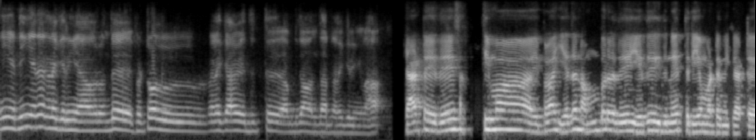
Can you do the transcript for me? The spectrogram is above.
நீங்க நீங்க என்ன நினைக்கிறீங்க? அவர் வந்து பெட்ரோல் விலைக்காக எதிர்த்து அப்படிதான் வந்தார் நினைக்கிறீங்களா? கேட்டு இது சத்தியமா இப்பெல்லாம் எதை நம்புறது எது இதுன்னே தெரிய மாட்டேங்குது கேட்டு.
